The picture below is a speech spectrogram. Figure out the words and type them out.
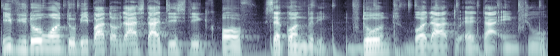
if you don't want to be part of that statistic of secondary don't bother to enter into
